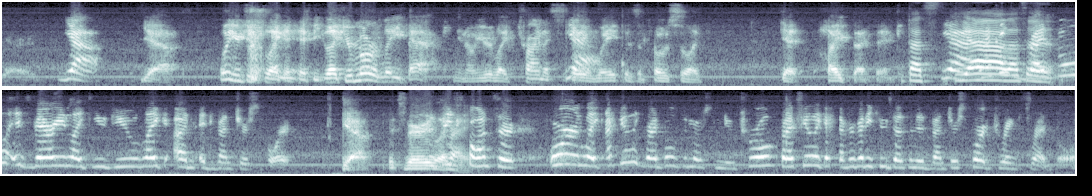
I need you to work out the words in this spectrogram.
yours. Yeah. Yeah. Well, you're just like a hippie. Like you're more laid back. You know, you're like trying to stay Yeah. awake as opposed to like get hyped. I think. That's Yeah. yeah, and I that's think Red it. Bull is very like you do like an adventure sport. Yeah, it's very If like. they sponsor or like I feel like Red Bull is the most neutral, but I feel like everybody who does an adventure sport drinks Red Bull.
